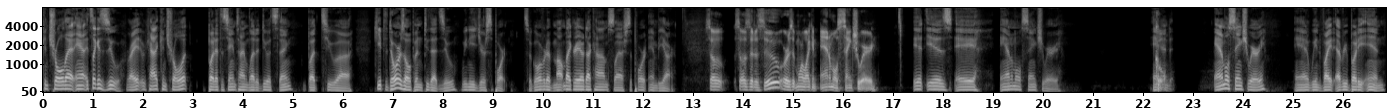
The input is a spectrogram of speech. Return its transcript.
control that. And it's like a zoo, right? We kind of control it, but at the same time, let it do its thing. But to, uh, keep the doors open to that zoo, we need your support. So go over to mountainbikeradio.com slash support MBR. So, so is it a zoo or is it more like an animal sanctuary? It is a animal sanctuary. And cool. animal sanctuary and we invite everybody in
